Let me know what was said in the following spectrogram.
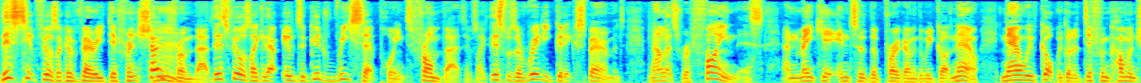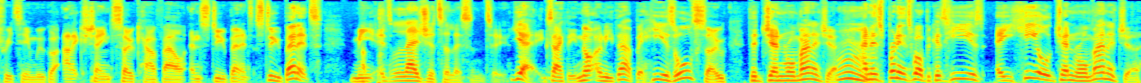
This feels like a very different show Hmm. from that. This feels like it was a good reset point from that. It was like this was a really good experiment. Now let's refine this and make it into the program that we got now. Now we've got we've got a different commentary team. We've got Alex Shane, SoCal Val, and Stu Bennett. Stu Bennett, me, it's Pleasure to listen to. yeah, exactly. Not only that, but he is also the general manager. Hmm. And it's brilliant as well because he is a heel general manager,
